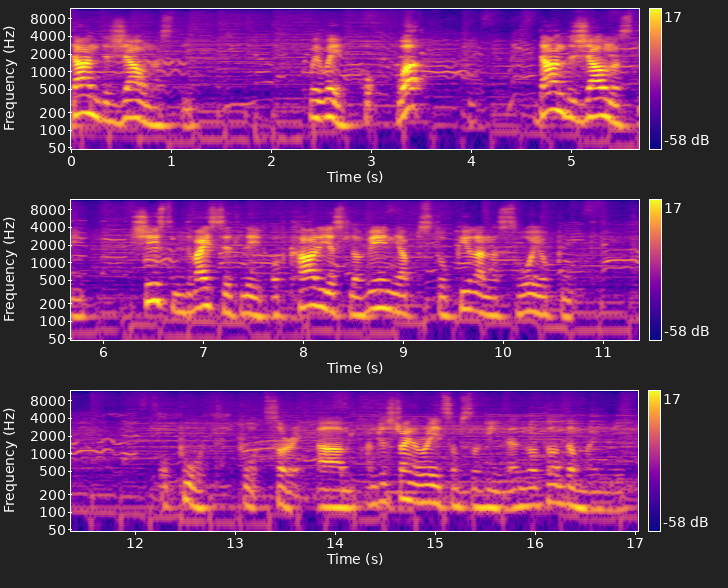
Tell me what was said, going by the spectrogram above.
dan državnosti. Wait, wait, what? Dan državnosti. 26 let, odkar je Slovenija stopila na svojo put. Oh, put, put, sorry. Um, I'm just trying to read some Slovene, don't, don't mind me.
